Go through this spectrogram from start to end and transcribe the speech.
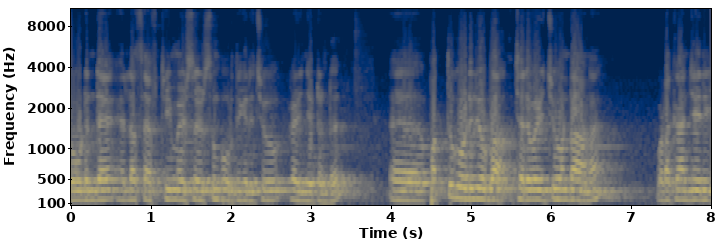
റോഡിന്റെ എല്ലാ സേഫ്റ്റി മെഷേഴ്സും പൂർത്തീകരിച്ചു കഴിഞ്ഞിട്ടുണ്ട്. പത്ത് കോടി രൂപ ചെലവഴിച്ചുകൊണ്ടാണ് വടക്കാഞ്ചേരി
